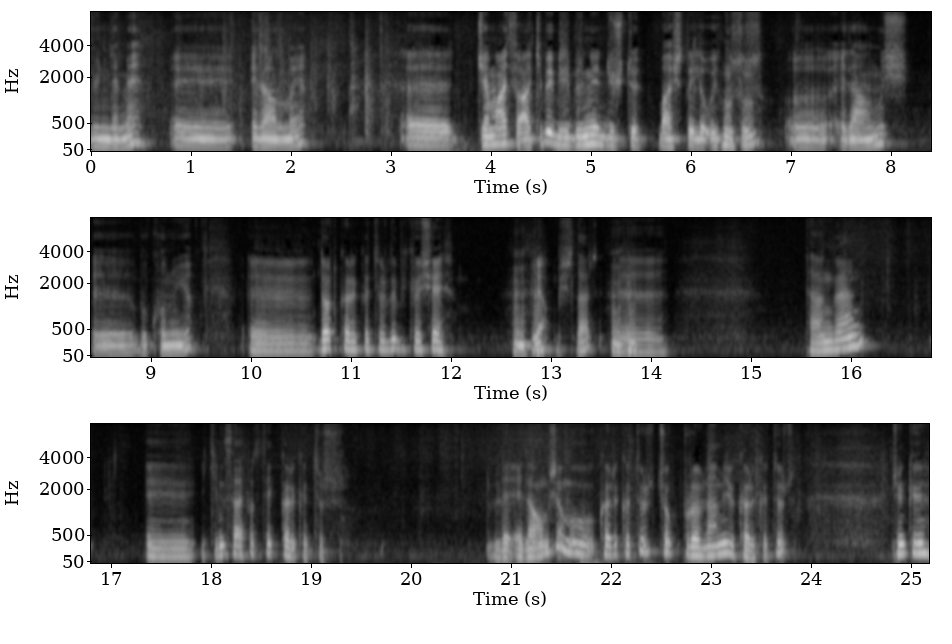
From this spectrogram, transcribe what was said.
gündeme e, ele almaya. E, cemaat ve AKP birbirine düştü başlığıyla uykusuz. E, ele almış e, bu konuyu. E, dört karikatürlü bir köşe hı hı. yapmışlar. Hı hı. E, Penguen e, ikinci sayfada tek karikatür ele almış ama bu karikatür çok problemli bir karikatür. Çünkü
